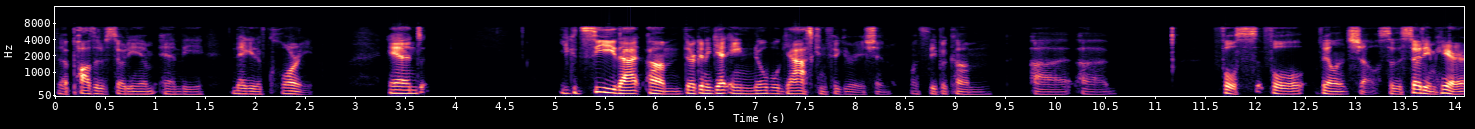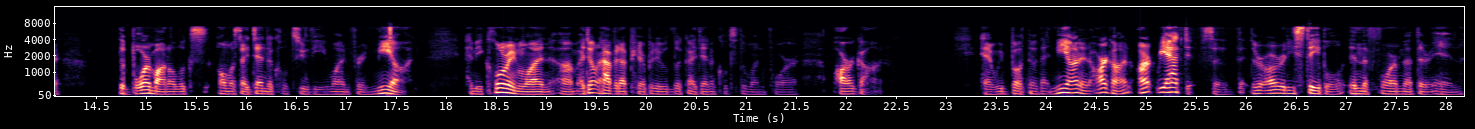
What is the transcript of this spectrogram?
the positive sodium and the negative chlorine. And you could see that um, they're going to get a noble gas configuration once they become uh, uh, full full valence shells. So the sodium here the Bohr model looks almost identical to the one for neon. And the chlorine one, um, I don't have it up here, but it would look identical to the one for argon. And we both know that neon and argon aren't reactive, so they're already stable in the form that they're in.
